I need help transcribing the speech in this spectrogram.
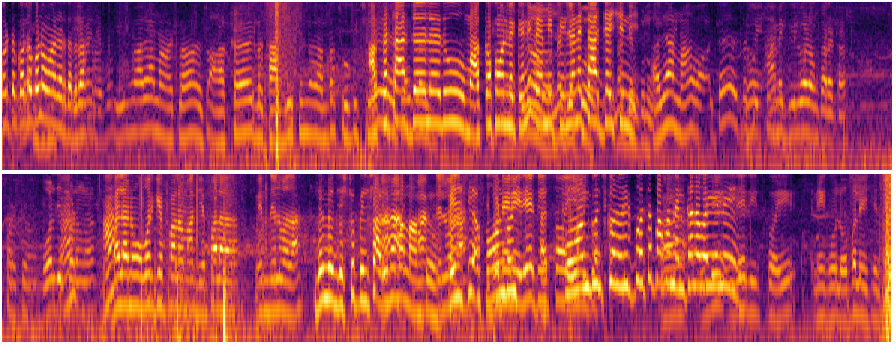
కొట్టాడు మాట్లాడతారు. అక్క చార్జ్ చేయలేదు మా అక్క ఫోన్ లెక్కని మీ పిల్లనే చార్జ్ చేసింది. ఆమెకు పిలవడం కరెక్టా మళ్ళా నువ్వు ఎవరికి చెప్పాలా? మాకు చెప్పాలా? మేము తెలియదా మేము జస్ట్ పిలిచి అడిగినామన్నా? పిలిచి ఫోన్ ఫోన్ గుంజుకొని ఉరికిపోతే పాపం వెనకాల పోయింది. ఇదే- తీసుకోయి. నీకు లోపల వేసేసి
